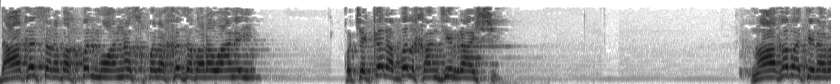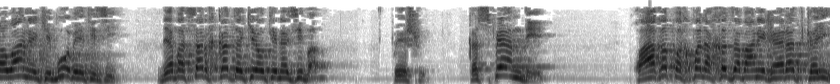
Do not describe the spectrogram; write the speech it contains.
داغه سره خپل مؤنث خپل خزه بروانه خو چې کله بل خنزیر راشي نو هغه به تن روانه کې بو به تیسی د به سرخ کته کې او تی نصیبه پېښو کسپم دی خو هغه په خپل خزه باندې غیرت کوي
